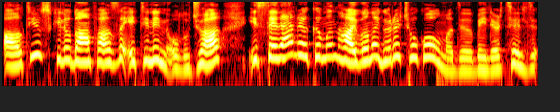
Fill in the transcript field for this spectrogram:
600 kilodan fazla etinin olacağı istenen rakamın hayvana göre çok olmadığı belirtildi.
